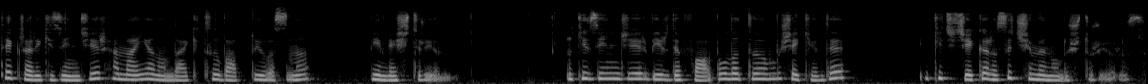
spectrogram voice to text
Tekrar 2 zincir hemen yanındaki tığ battı yuvasına birleştiriyorum. 2 zincir bir defa doladım. Bu şekilde iki çiçek arası çimen oluşturuyoruz.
